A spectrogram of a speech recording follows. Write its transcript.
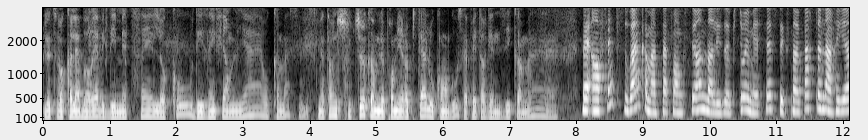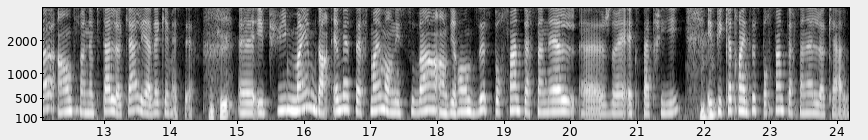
Là, tu vas collaborer avec des médecins locaux, des infirmières, ou comment? Mettons une structure comme le premier hôpital au Congo, ça peut être organisé comment? euh? Ben, en fait, souvent, comment ça fonctionne dans les hôpitaux MSF, c'est que c'est un partenariat entre un hôpital local et avec MSF. OK. Euh, et puis, même dans MSF même, on est souvent environ 10% de personnel, euh, je dirais, expatrié, et Mhm. puis 90% de personnel local.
